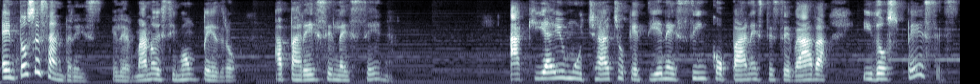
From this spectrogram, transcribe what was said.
Entonces Andrés, el hermano de Simón Pedro, aparece en la escena. Aquí hay un muchacho que tiene cinco panes de cebada y dos peces.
